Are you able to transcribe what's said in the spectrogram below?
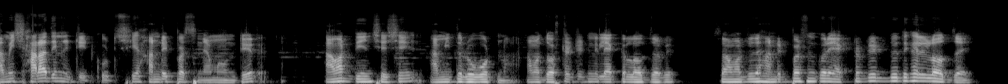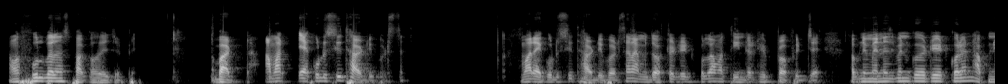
আমি সারাদিনে ট্রিট করছি হান্ড্রেড পার্সেন্ট অ্যামাউন্টের আমার দিন শেষে আমি তো রোবট না, আমার দশটা ট্রেড নিলে একটা লস যাবে। সো আমার যদি হান্ড্রেড পার্সেন্ট করে একটা ট্রেড যদি খালি লস যায়, আমার ফুল ব্যালেন্স ফাঁকা হয়ে যাবে। বাট আমার অ্যাকুরেসি থার্টি পার্সেন্ট আমার অ্যাকুরেসি থার্টি পার্সেন্ট আমি দশটা ট্রেড করলে আমার তিনটা ট্রেড প্রফিট যায়। আপনি ম্যানেজমেন্ট করে ট্রেড করেন, আপনি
